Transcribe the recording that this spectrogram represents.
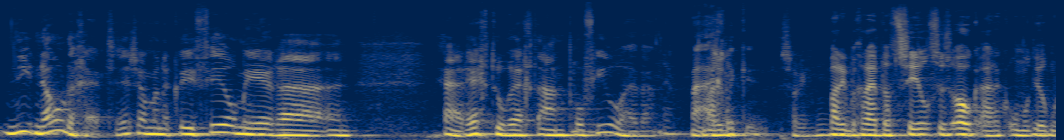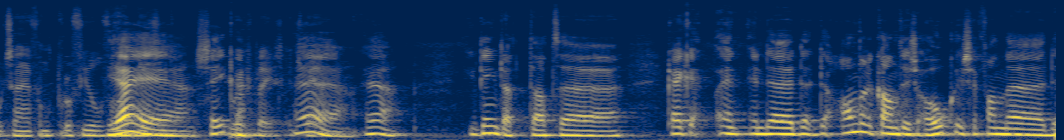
niet nodig hebt. Hè? Zeg maar, dan kun je veel meer eh, een ja, recht toe recht aan profiel hebben. Maar Maar eigenlijk, sorry. Maar ik begrijp dat sales dus ook eigenlijk onderdeel moet zijn van het profiel van Ja, ja, ja, zeker. workplace Ja, ja, ja. Ik denk dat dat. eh, kijk, en, en de, de, de andere kant is ook, is er van de, de,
